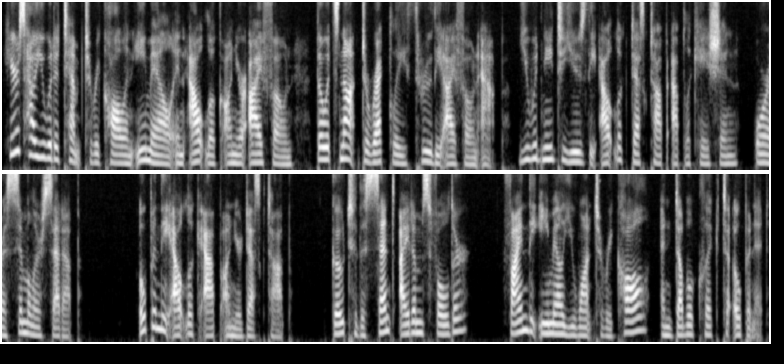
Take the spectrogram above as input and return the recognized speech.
Here's how you would attempt to recall an email in Outlook on your iPhone, though it's not directly through the iPhone app. You would need to use the Outlook desktop application or a similar setup. Open the Outlook app on your desktop. Go to the Sent Items folder, find the email you want to recall, and double click to open it.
